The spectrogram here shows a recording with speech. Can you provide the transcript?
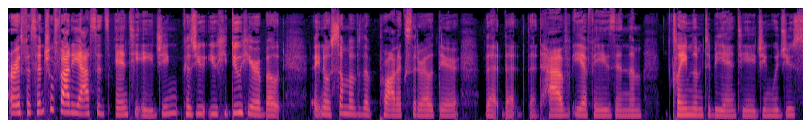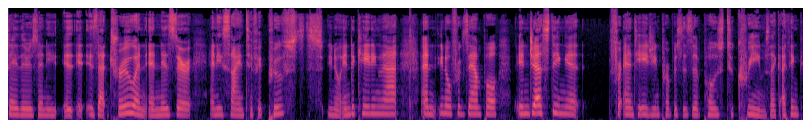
are essential fatty acids anti-aging? Because you you do hear about you know some of the products that are out there that that that have EFAs in them claim them to be anti-aging. Would you say there's any is, is that true? And and is there any scientific proofs you know indicating that? And you know, for example, ingesting it for anti-aging purposes opposed to creams. Like I think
